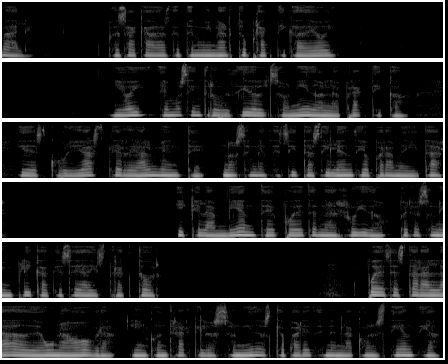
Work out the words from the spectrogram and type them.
Vale, pues acabas de terminar tu práctica de hoy. Y hoy hemos introducido el sonido en la práctica y descubrirás que realmente no se necesita silencio para meditar y que el ambiente puede tener ruido, pero eso no implica que sea distractor. Puedes estar al lado de una obra y encontrar que los sonidos que aparecen en la conciencia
